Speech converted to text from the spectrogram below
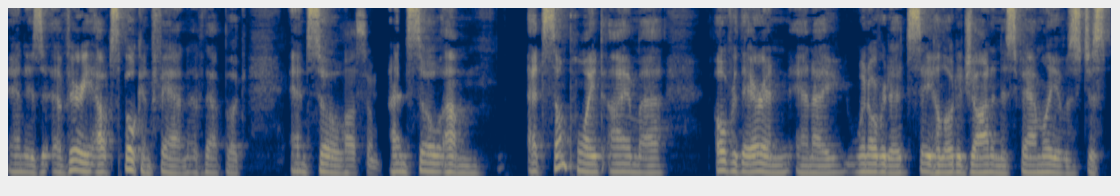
and is a very outspoken fan of that book. And so, awesome. And so, um, at some point, I'm uh, over there, and and I went over to say hello to John and his family. It was just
